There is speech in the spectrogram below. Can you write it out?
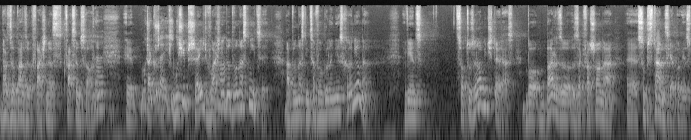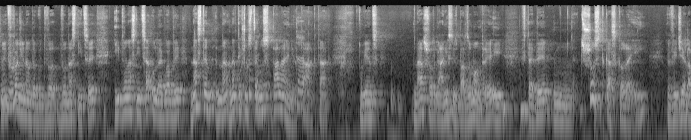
bardzo, bardzo kwaśna z kwasem solnym. Tak. y, Musi przejść. Musi przejść właśnie Aha. do dwunastnicy. A dwunastnica w ogóle nie jest chroniona. Więc co tu zrobić teraz? Bo bardzo zakwaszona e, substancja, powiedzmy, Mhm. wchodzi nam do dwu- dwunastnicy i dwunastnica uległaby następ, na, natychmiastowemu spaleniu. Tak. Tak, tak. Więc nasz organizm jest bardzo mądry i wtedy mm, trzustka z kolei wydziela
